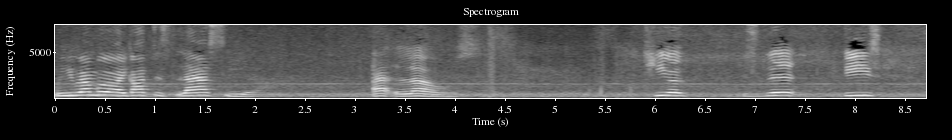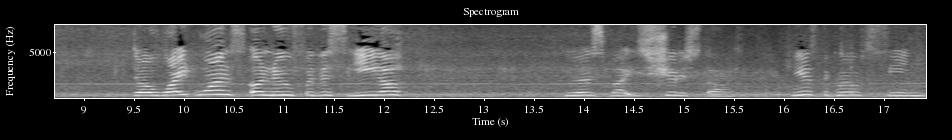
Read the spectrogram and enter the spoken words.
Remember I got this last year at Lowe's. Here is the these the white ones are new for this year. Here's my shooter stars. Here's the grill scene.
